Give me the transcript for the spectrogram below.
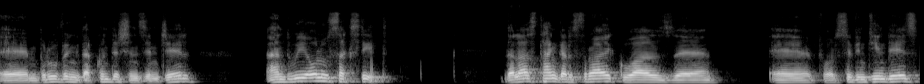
uh, improving the conditions in jail, and we always succeed. The last hunger strike was uh, for 17 days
